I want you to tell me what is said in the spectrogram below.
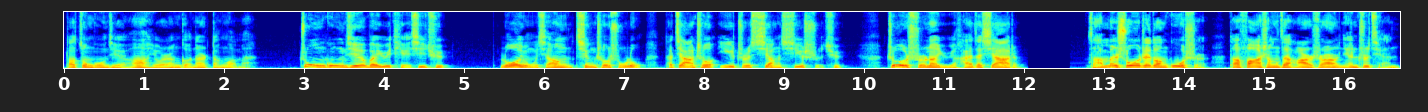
到重工街啊，有人搁那儿等我们。重工街位于铁西区。罗永祥轻车熟路，他驾车一直向西驶去。这时呢，雨还在下着。咱们说这段故事，它发生在二十二年之前。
